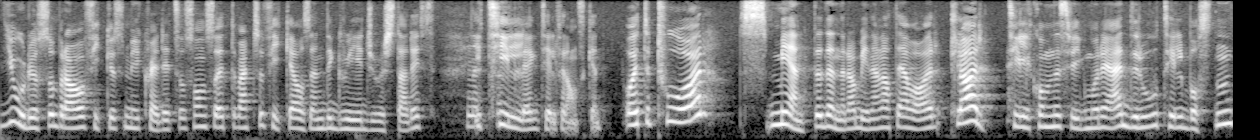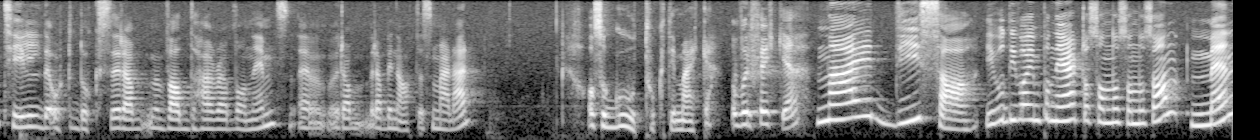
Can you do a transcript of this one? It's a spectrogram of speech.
gjorde jo så bra og fikk jo så mye credits og sånn, så etter hvert så fikk jeg også en degree i Jewish Studies. Nettopp. I tillegg til fransken. Og etter to år mente denne rabbineren at jeg var klar. Tilkommende svigermor og jeg dro til Boston, til det ortodokse rab Vad Harabonim, eh, rab rabbinatet som er der. Og så godtok de meg ikke. Og hvorfor ikke? Nei, de sa Jo, de var imponert og sånn og sånn og sånn, men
